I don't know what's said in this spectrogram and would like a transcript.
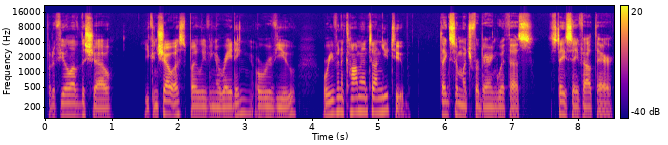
but if you love the show, you can show us by leaving a rating or review or even a comment on YouTube. Thanks so much for bearing with us. Stay safe out there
